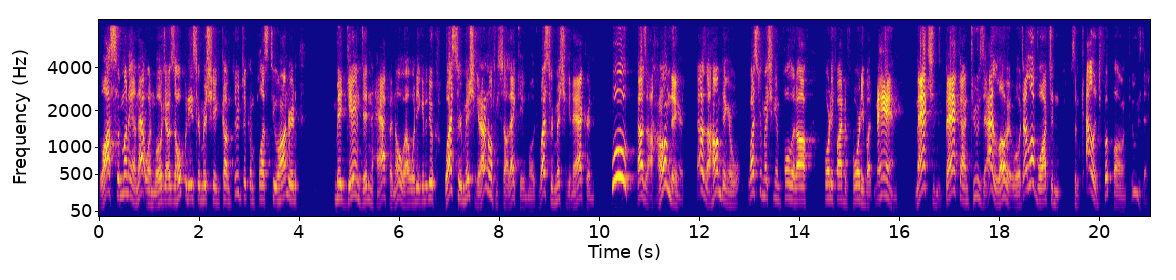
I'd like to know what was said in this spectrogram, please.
Lost some money on that one, Woj. I was hoping Eastern Michigan come through, took them plus 200. Mid game didn't happen. Oh, well, what are you going to do? Western Michigan, I don't know if you saw that game, Woj. Western Michigan, Akron. Woo, that was a humdinger. That was a humdinger. Western Michigan pulled it off 45 to 40, but man, MACtion's back on Tuesday. I love it, Woj. I love watching some college football on Tuesday.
